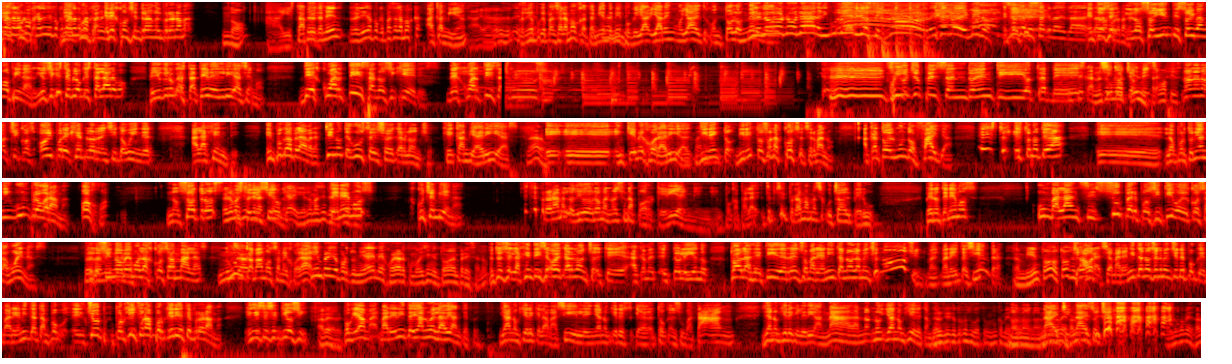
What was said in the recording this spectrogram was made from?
¿Eres concentrado en el programa? No. Ahí está. Pero pues. también reniegas porque pasa la mosca. Ah, también. Ah, ya, decía. porque pasa la mosca, también, también. Porque ya, ya vengo ya con todos los Pero nervios. no, no, nada, ningún nervio, señor. Eso es lo de menos. Siempre me saca la, la- Entonces, la- los oyentes hoy van a opinar. Yo sé que este bloque está largo, pero yo creo que hasta TV del día hacemos. Descuartízanos si quieres. Descuartízanos. Eh, Sigo yo pensando en ti otra vez. No sé Sigo cómo yo piensa, pensa- cómo piensa. No, no, no, chicos. Hoy, por ejemplo, Rencito Winder, a la gente. En pocas palabras, ¿qué no te gusta del show de Carloncho? ¿Qué cambiarías? Claro. Eh, eh, ¿En qué mejorarías? Directo, directo son las cosas, hermano. Acá todo el mundo falla. Esto, esto no te da eh, la oportunidad a ningún programa. Ojo, nosotros, Es lo más estoy diciendo, que hay, es lo más interactivo tenemos, escuchen bien, ¿ah? Este programa, lo digo de broma, no es una porquería en, pocas palabras. Este es el programa más escuchado del Perú. Pero tenemos un balance súper positivo de cosas buenas. Pero, Pero si no tenemos- vemos las cosas malas, nunca, Nunca- vamos a mejorar. Siempre hay oportunidad de mejorar, como dicen en toda empresa, ¿no? Entonces la gente dice, oye Carloncho, este, acá me estoy leyendo, tú hablas de ti, de Renzo, Marianita no la mencionó. No, si Ma- Marianita sí entra. También todos, todos. Ahora, si a Marianita no se le menciona es porque Marianita tampoco. El show, porque es una porquería este programa. En ese sentido sí. A ver, a ver. Porque ya Ma- Marianita ya no es la de antes. pues. Ya no quiere que la vacilen, ya no quiere que toquen su batán, ya no quiere que le digan nada, no, no, ya no quiere tampoco. no quiero que toque su botón, nunca me No, no, no, nada nada de eso.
